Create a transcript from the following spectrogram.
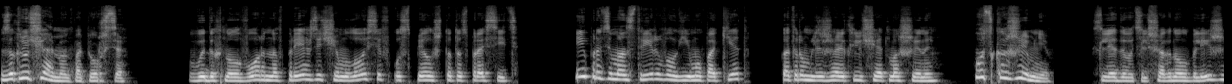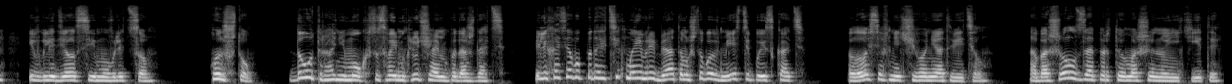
«За ключами он попёрся», — выдохнул Воронов, прежде чем Лосев успел что-то спросить, и продемонстрировал ему пакет, в котором лежали ключи от машины. «Вот скажи мне», — следователь шагнул ближе и вгляделся ему в лицо. «Он что, до утра не мог со своими ключами подождать. Или хотя бы подойти к моим ребятам, чтобы вместе поискать. Лосев ничего не ответил. Обошел запертую машину Никиты,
